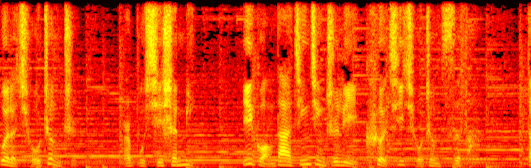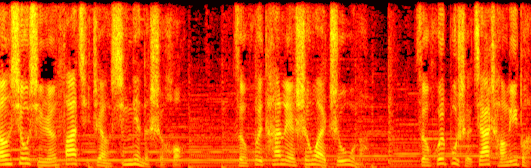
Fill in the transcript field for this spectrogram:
为了求正治，而不惜生命，以广大精进之力克期求证此法。当修行人发起这样心念的时候，怎会贪恋身外之物呢？怎会不舍家长里短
